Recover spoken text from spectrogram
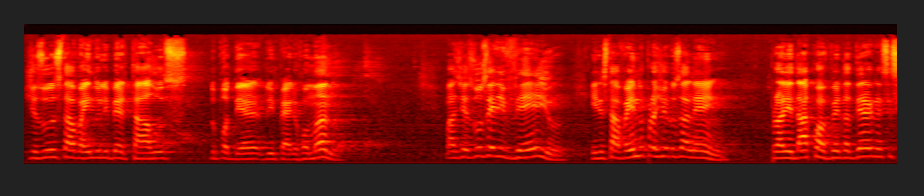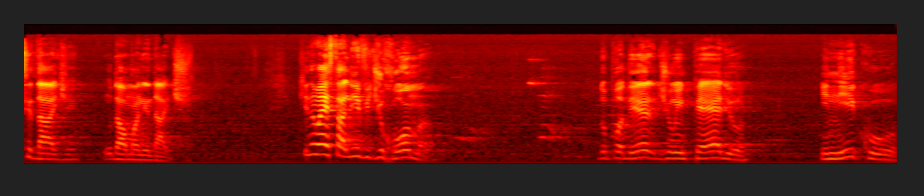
Jesus estava indo libertá-los do poder do Império Romano. Mas Jesus ele veio, ele estava indo para Jerusalém para lidar com a verdadeira necessidade da humanidade. Que não é estar livre de Roma, do poder de um império iníquo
